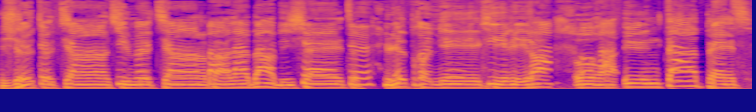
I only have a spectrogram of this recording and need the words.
Je te tiens, tu me tiens par la barbichette. Le premier qui rira aura une tapette.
